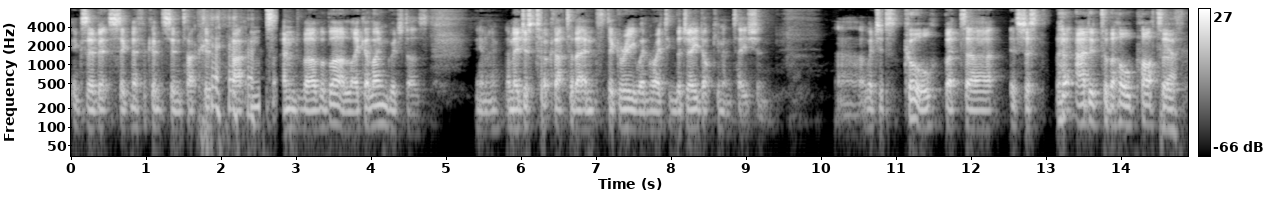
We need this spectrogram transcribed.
exhibits significant syntactic patterns and blah blah blah like a language does. You know, and they just took that to the nth degree when writing the J documentation, uh, which is cool, but uh, it's just added to the whole pot of yeah.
